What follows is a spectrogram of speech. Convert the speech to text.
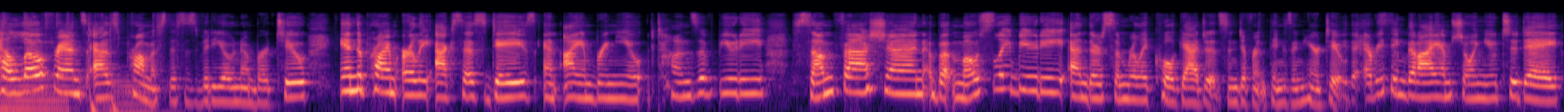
Hello friends, as promised, this is video number two in the Prime Early Access days, and I am bringing you tons of beauty, some fashion, but mostly beauty, and there's some really cool gadgets and different things in here too. Everything that I am showing you today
